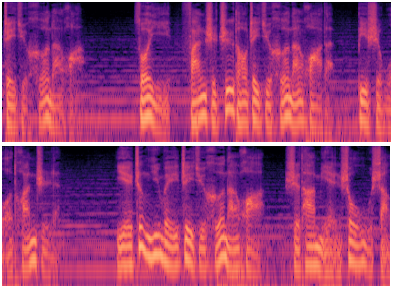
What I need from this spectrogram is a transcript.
这句河南话，所以凡是知道这句河南话的，必是我团之人。也正因为这句河南话，使他免受误伤。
